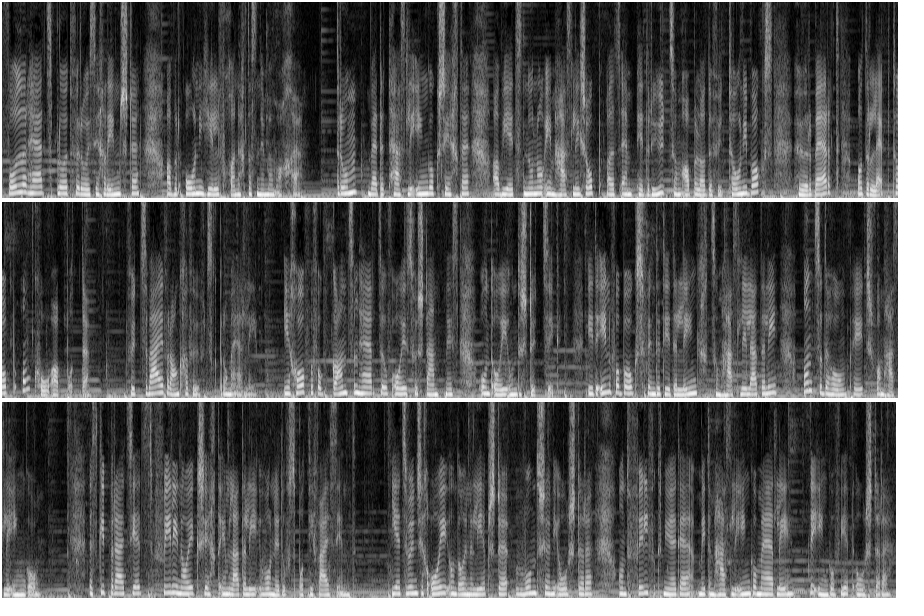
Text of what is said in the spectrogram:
Voller Herzblut für unsere Kleinsten, aber ohne Hilfe kann ich das nicht mehr machen. Darum werden die Häsli Ingo Geschichten ab jetzt nur noch im Häsli Shop als MP3 zum Abladen für Tonybox, Hörbert oder Laptop und Co. angeboten. Für 2,50 Franken pro Märli. Ich hoffe von ganzem Herzen auf euer Verständnis und eure Unterstützung. In der Infobox findet ihr den Link zum Häsli Lädeli und zu der Homepage vom Häsli Ingo. Es gibt bereits jetzt viele neue Geschichten im Lädeli, die nicht auf Spotify sind. Jetzt wünsche ich euch und euren Liebsten wunderschöne Ostern und viel Vergnügen mit dem Häsli Ingo Märli, der Ingo viert Ostern.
